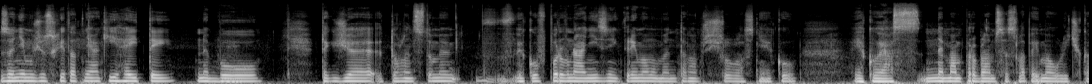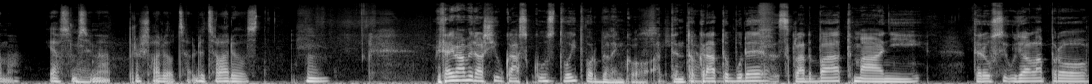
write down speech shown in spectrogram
za ně můžu schytat nějaký hejty, nebo... Hmm. Takže tohle to mi v, jako v porovnání s některýma momentama přišlo vlastně jako, jako já s, nemám problém se slepýma uličkama. Já jsem hmm. si prošla docela, docela dost. Hmm. My tady máme další ukázku z tvojí tvorby, Lenko. A tentokrát to bude skladba Tmání, kterou si udělala pro uh,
